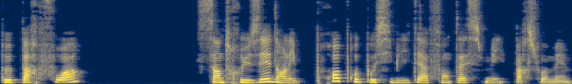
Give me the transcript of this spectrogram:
peut parfois s'intruser dans les propres possibilités à fantasmer par soi-même.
